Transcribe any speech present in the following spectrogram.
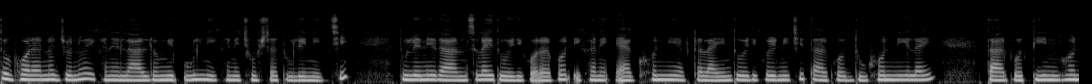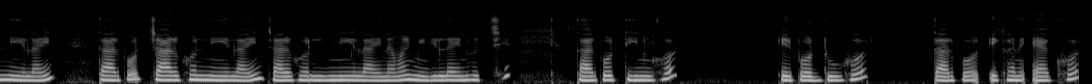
তো ভরানোর জন্য এখানে লাল রঙের উল নিয়ে এখানে ছুঁচটা তুলে নিচ্ছি। তুলে নিয়ে রান সেলাই তৈরি করার পর এখানে এক ঘর নিয়ে একটা লাইন তৈরি করে নিচ্ছি, তারপর দু ঘর নিয়ে লাইন, তারপর তিন ঘর নিয়ে লাইন, তারপর চার ঘর নিয়ে লাইন, চার ঘর নিয়ে লাইন আমার মিডিল লাইন হচ্ছে, তারপর তিন ঘর, এরপর দু ঘর, তারপর এখানে এক ঘর,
